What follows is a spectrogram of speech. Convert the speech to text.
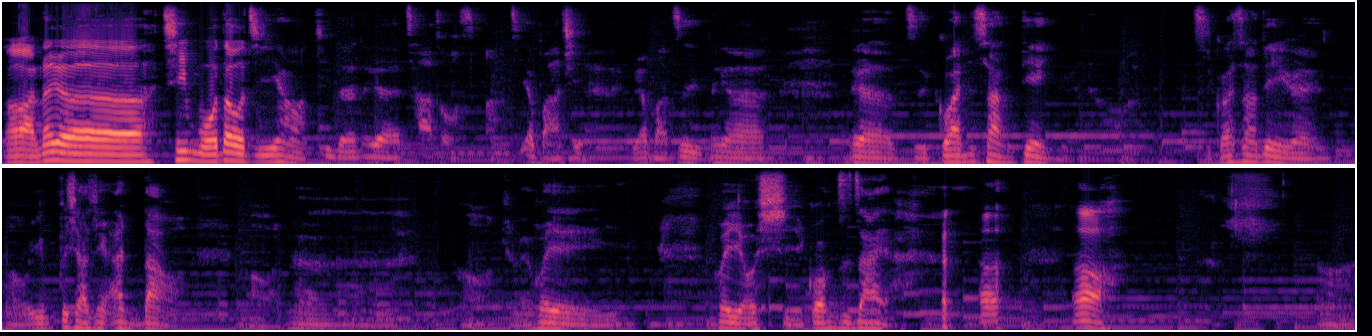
啊，那个清磨豆机哈，记得那个插头是拔要拔起来，不要把自己那个那个只关上电源哦，只关上电源哦，我一不小心按到哦，那哦可能会会有血光之灾啊 啊啊，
